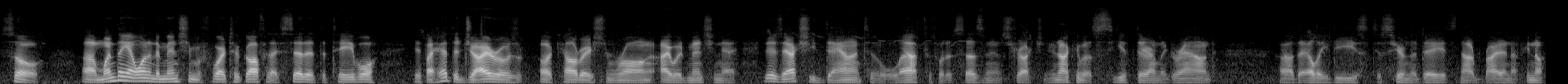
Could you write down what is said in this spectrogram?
So, um, one thing I wanted to mention before I took off, as I said at the table, if I had the gyros uh, calibration wrong, I would mention that. It is actually down to the left is what it says in the instructions. You're not going to be able to see it there on the ground. Uh, the LEDs, just here in the day, it's not bright enough. You know,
